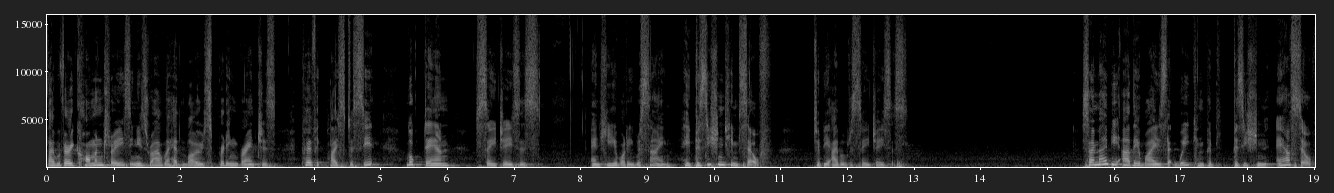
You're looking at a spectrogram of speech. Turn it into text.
They were very common trees in Israel. They had low spreading branches, perfect place to sit, look down, see Jesus, and hear what he was saying. He positioned himself to be able to see Jesus. So maybe are there ways that we can position ourselves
